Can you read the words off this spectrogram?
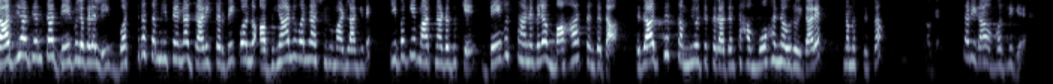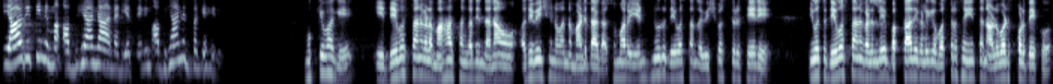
ರಾಜ್ಯಾದ್ಯಂತ ದೇಗುಲಗಳಲ್ಲಿ ವಸ್ತ್ರ ಸಂಹಿತೆಯನ್ನ ಜಾರಿಗೆ ತರಬೇಕು ಅನ್ನೋ ಅಭಿಯಾನವನ್ನ ಶುರು ಮಾಡಲಾಗಿದೆ. ಈ ಬಗ್ಗೆ ಮಾತನಾಡೋದಕ್ಕೆ ದೇವಸ್ಥಾನಗಳ ಮಹಾಸಂಘದ ರಾಜ್ಯ ಸಂಯೋಜಕರಾದಂತಹ ಮೋಹನ್ ಅವರು ಇದ್ದಾರೆ. ನಮಸ್ತೆ ಸರ್. ಓಕೆ ಸರ್ ಈಗ ಮೊದಲಿಗೆ ಯಾವ ರೀತಿ ನಿಮ್ಮ ಅಭಿಯಾನ ನಡೆಯುತ್ತೆ? ನಿಮ್ಮ ಅಭಿಯಾನದ ಬಗ್ಗೆ ಹೇಳಿ. ಮುಖ್ಯವಾಗಿ ಈ ದೇವಸ್ಥಾನಗಳ ಮಹಾಸಂಘದಿಂದ ನಾವು ಅಧಿವೇಶನವನ್ನ ಮಾಡಿದಾಗ ಸುಮಾರು ಎಂಟುನೂರು ದೇವಸ್ಥಾನದ ವಿಶ್ವಸ್ತರು ಸೇರಿ ಇವತ್ತು ದೇವಸ್ಥಾನಗಳಲ್ಲಿ ಭಕ್ತಾದಿಗಳಿಗೆ ವಸ್ತ್ರ ಸಂಹಿತನ ಅಳವಡಿಸ್ಕೊಳ್ಬೇಕು.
